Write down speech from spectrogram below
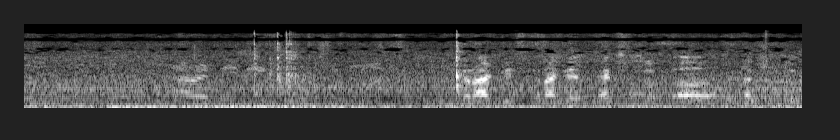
All right, baby. What you want? Can I get can I get extra uh extra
